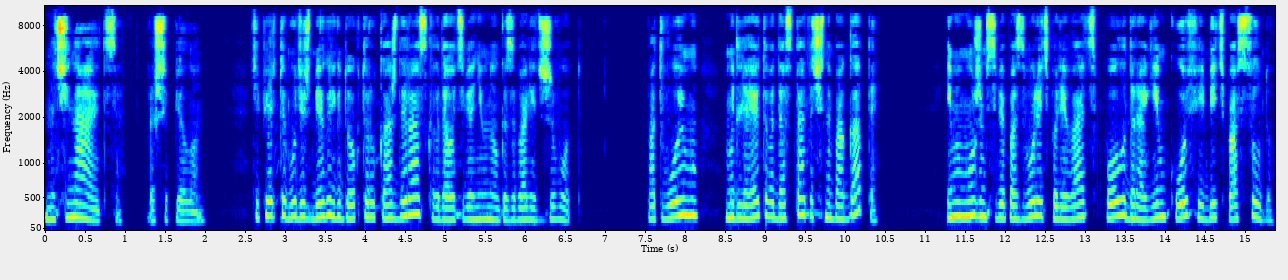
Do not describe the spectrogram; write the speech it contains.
«Начинается», — прошепел он. «Теперь ты будешь бегать к доктору каждый раз, когда у тебя немного заболит живот. По-твоему, мы для этого достаточно богаты, и мы можем себе позволить поливать пол дорогим кофе и бить посуду?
